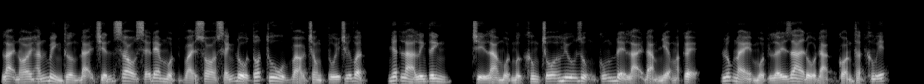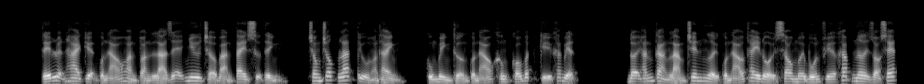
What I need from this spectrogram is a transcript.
lại nói hắn bình thường đại chiến sau sẽ đem một vài so sánh đồ tốt thu vào trong túi chữ vật, nhất là linh tinh, chỉ là một mực không chỗ hữu dụng cũng để lại đảm nhiệm mặc kệ, lúc này một lấy ra đồ đạc còn thật không ít. Tế luyện hai kiện quần áo hoàn toàn là dễ như trở bàn tay sự tình, trong chốc lát tự hoàn thành, cùng bình thường quần áo không có bất kỳ khác biệt. Đợi hắn càng làm trên người quần áo thay đổi sau mới bốn phía khắp nơi dò xét,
